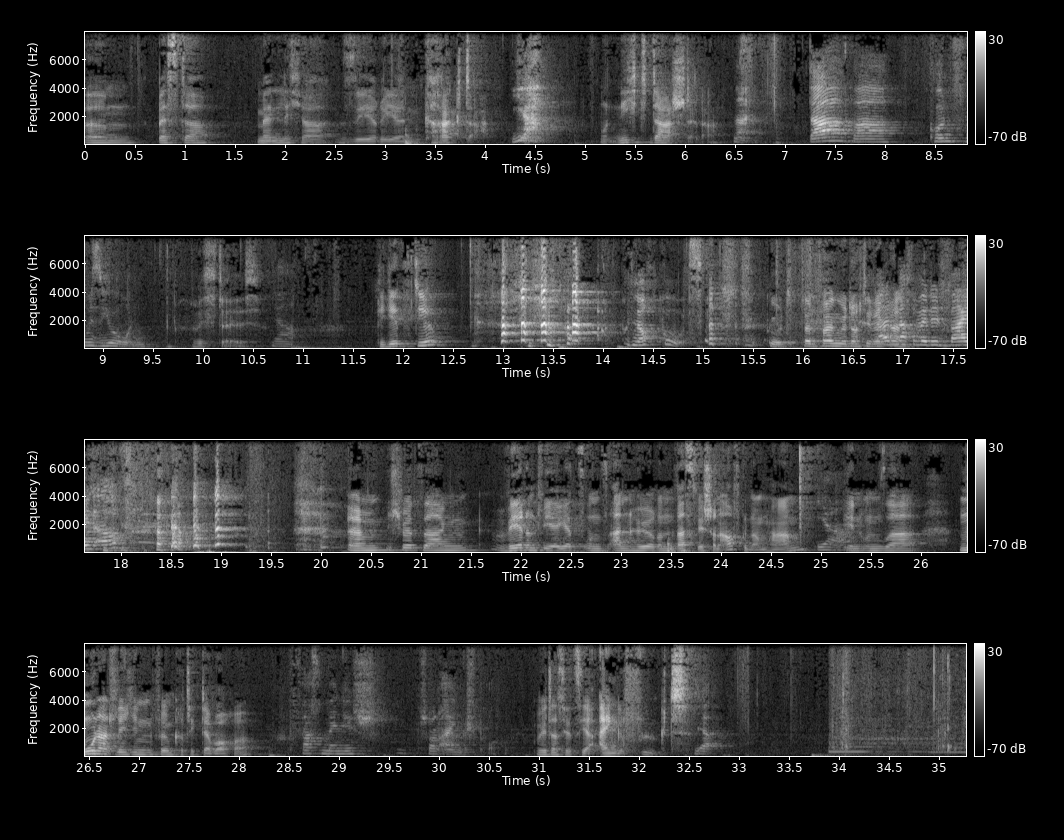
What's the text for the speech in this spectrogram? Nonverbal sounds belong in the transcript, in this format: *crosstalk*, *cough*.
ähm, bester männlicher Seriencharakter Ja. und nicht Darsteller. Nein. Da war Konfusion. Richtig. Ja. Wie geht's dir? *laughs* Noch gut. Gut, dann fangen wir doch direkt Dann an. machen wir den Wein auf. *laughs* Ähm, ich würde sagen, während wir jetzt uns anhören, was wir schon aufgenommen haben Ja. in unserer monatlichen Filmkritik der Woche, Fachmännisch schon eingesprochen. wird das jetzt hier eingefügt. Ja.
